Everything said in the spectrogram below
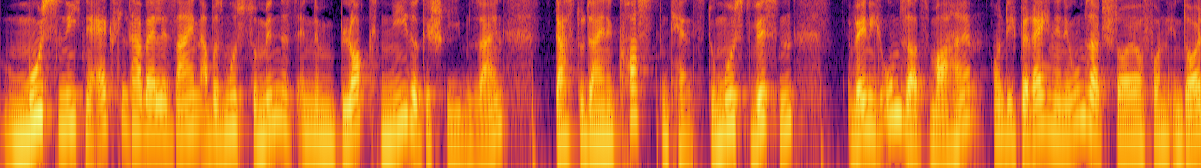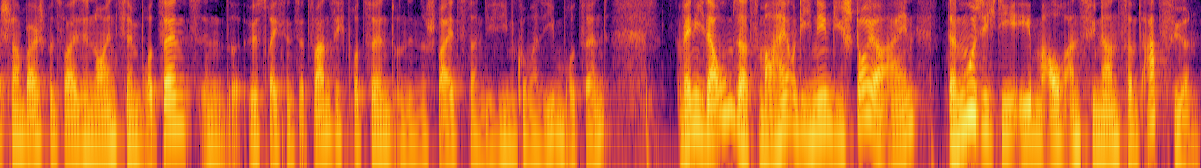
muss nicht eine Excel-Tabelle sein, aber es muss zumindest in einem Blog niedergeschrieben sein, dass du deine Kosten kennst. Du musst wissen, wenn ich Umsatz mache und ich berechne eine Umsatzsteuer von in Deutschland beispielsweise 19 Prozent, in Österreich sind es ja 20 Prozent und in der Schweiz dann die 7,7 Prozent, wenn ich da Umsatz mache und ich nehme die Steuer ein, dann muss ich die eben auch ans Finanzamt abführen.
